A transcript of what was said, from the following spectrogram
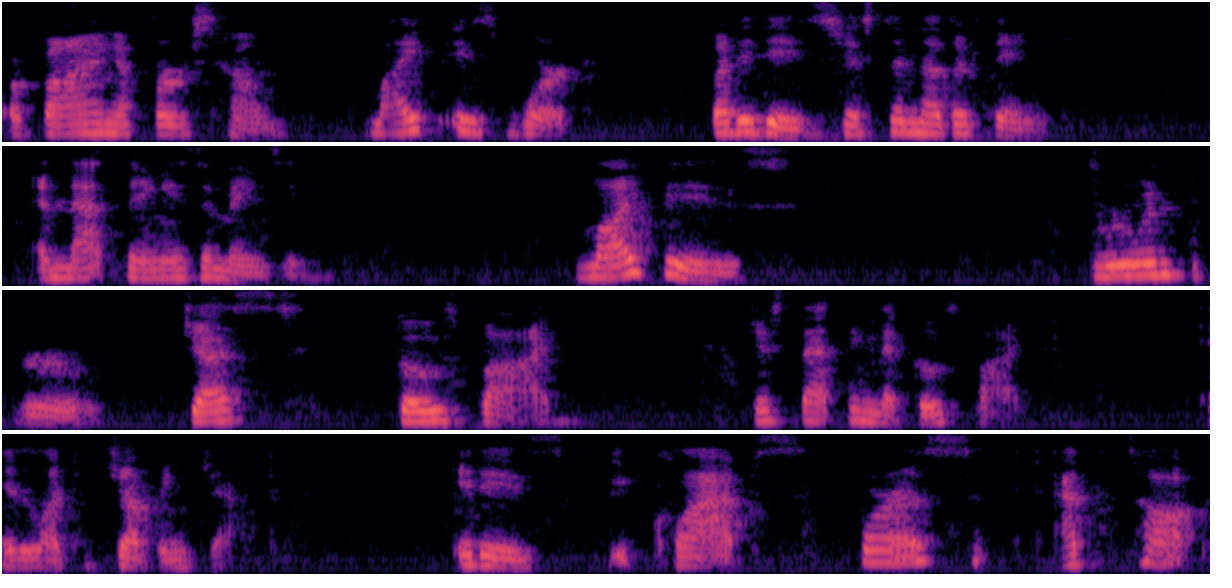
or buying a first home. Life is work, but it is just another thing, and that thing is amazing. Life is through and through just goes by, just that thing that goes by, and like a jumping jack. It is, it claps for us at the top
